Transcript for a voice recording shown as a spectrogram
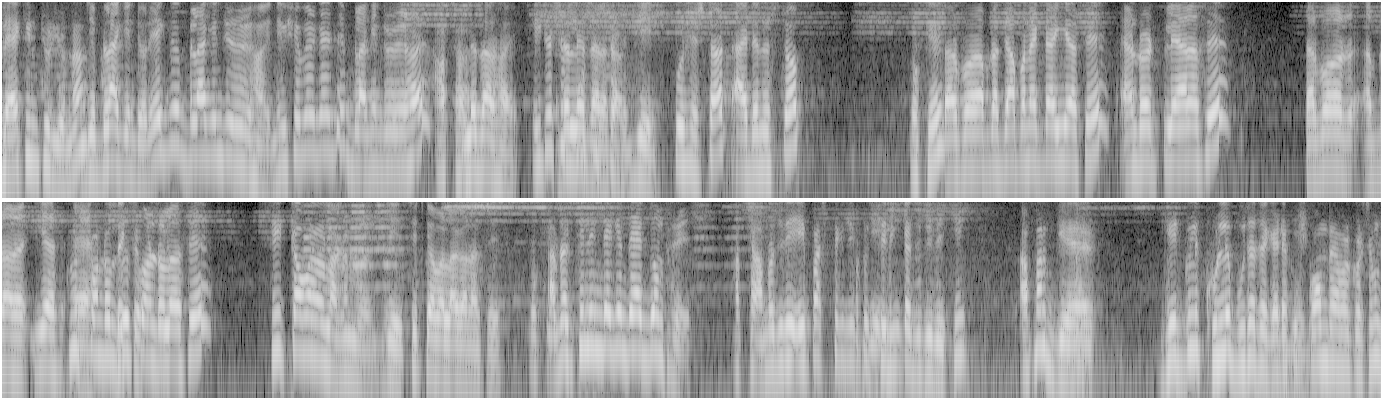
ব্ল্যাক ইন্টেরিয়র না? যে ব্ল্যাক ইন্টেরিয়র একদম ব্ল্যাক ইন্টেরিয়র হয় নিউ শেপের গাড়িতে ব্ল্যাক ইন্টেরিয়র হয় আচ্ছা। লেদার হয়। এটা লেদার আছে জি। Push start idle stop okay তারপর আপনার জাপান একটা ই আছে অ্যান্ড্রয়েড প্লেয়ার আছে তারপর আপনার ই আছে Cruise control ক্রুজ কন্ট্রোল আছে। সিট কভার লাগানো রয়েছে। জি সিট কভার লাগানো আছে। আপনার সিলিংটা কিন্তু একদম ফ্রেশ আচ্ছা আমরা যদি এই পাশ থেকে যদি একটু সিলিংটা যদি দেখি আপনার গেটগুলি খুললে বোঝা যায় এটা খুব কম ব্যবহার করছে। এবং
